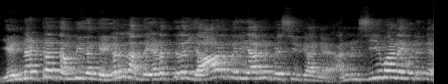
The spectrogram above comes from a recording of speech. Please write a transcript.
எண்ணற்ற தம்பி தங்கைகள் அந்த இடத்துல யார் பெரியார்னு பேசியிருக்காங்க. அண்ணன் சீமானை விடுங்க.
